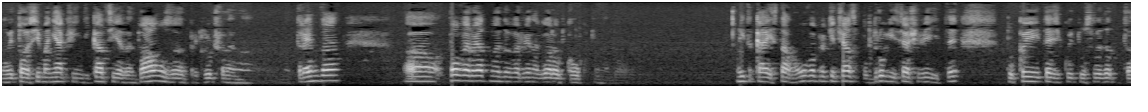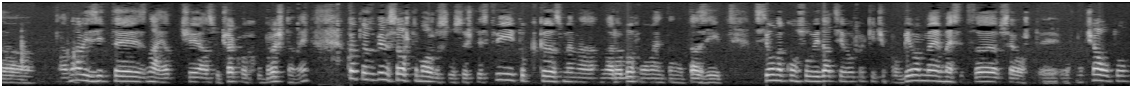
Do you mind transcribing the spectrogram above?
нали, т.е. има някакви индикации евентуално за приключване на, на тренда, а, по-вероятно е да върви нагоре, отколкото надолу. И така е станало, въпреки че аз по други, сега ще видите, тук и тези, които следят а, анализите знаят, че аз очаквах обръщане, което разбира се още може да се осъществи. Тук сме на, на ръба в момента на тази силна консолидация, въпреки че пробиваме месеца все още в началото.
